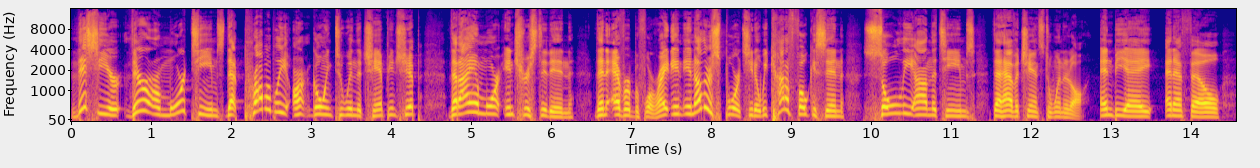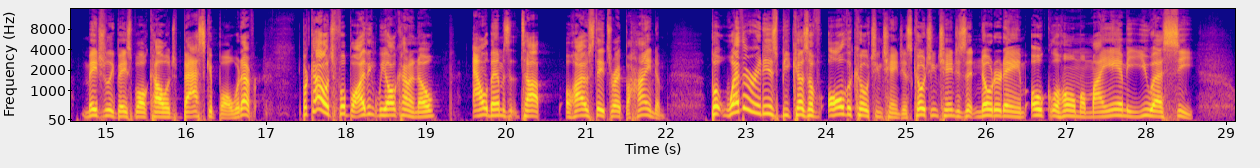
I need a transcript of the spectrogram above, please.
this year, there are more teams that probably aren't going to win the championship that I am more interested in than ever before, right? In, in other sports, you know, we kind of focus in solely on the teams that have a chance to win it all NBA, NFL, Major League Baseball, college basketball, whatever. But college football, I think we all kind of know Alabama's at the top, Ohio State's right behind them. But whether it is because of all the coaching changes, coaching changes at Notre Dame, Oklahoma, Miami, USC,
